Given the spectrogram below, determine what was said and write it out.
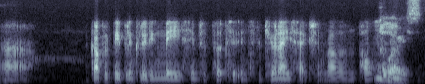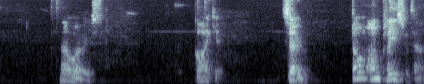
uh, a couple of people, including me, seem to put it into the Q&A section rather than poll. No worries. No worries. I like it. So I'm pleased with that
